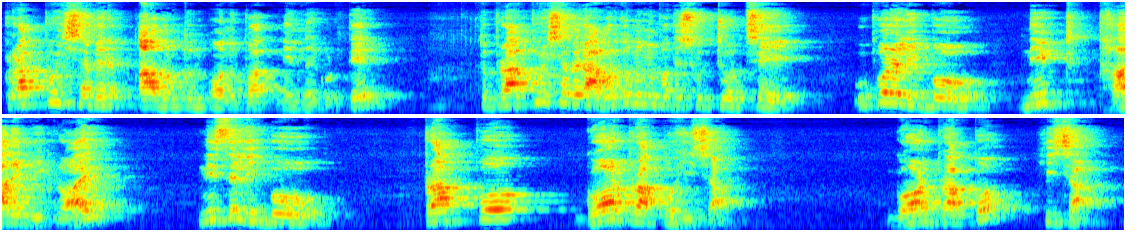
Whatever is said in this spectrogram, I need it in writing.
প্রাপ্য হিসাবের আবর্তন অনুপাত নির্ণয় করতে। তো প্রাপ্য হিসাবের আবর্তন অনুপাতের সূত্র হচ্ছে, উপরে লিখব, নিট ধারে বিক্রয়, নিচে লিখব, প্রাপ্য, গড় প্রাপ্য হিসাব। গড় প্রাপ্য হিসাব।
